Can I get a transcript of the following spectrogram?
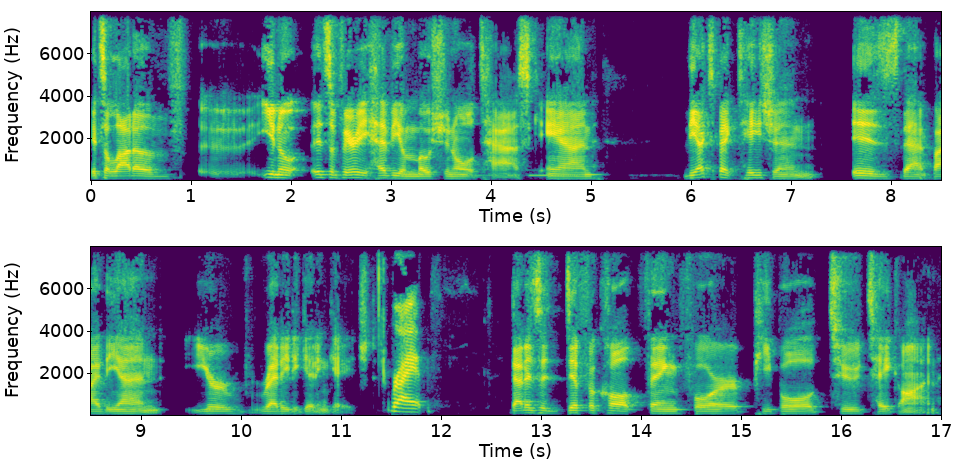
it's a lot of uh, you know, it's a very heavy emotional task, mm-hmm. and the expectation is that by the end you're ready to get engaged. Right that is a difficult thing for people to take on.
